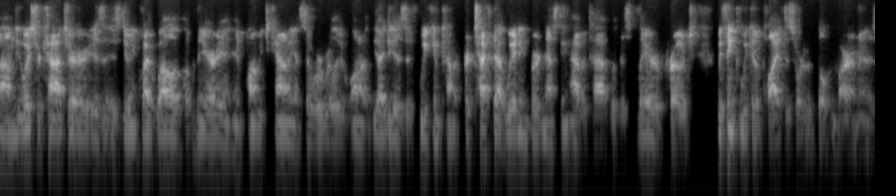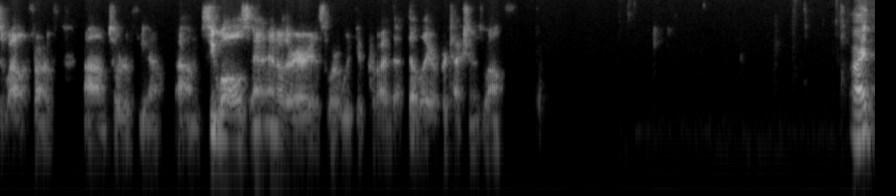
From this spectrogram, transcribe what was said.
Um, the oyster catcher is, is doing quite well up in the area in Palm Beach County. And so we're really one of the idea is if we can kind of protect that wading bird nesting habitat with this layered approach, we think we could apply it to sort of the built environment as well in front of um, sort of, you know, um, seawalls and, and, other areas where we could provide that, that layer of protection as well. All right.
